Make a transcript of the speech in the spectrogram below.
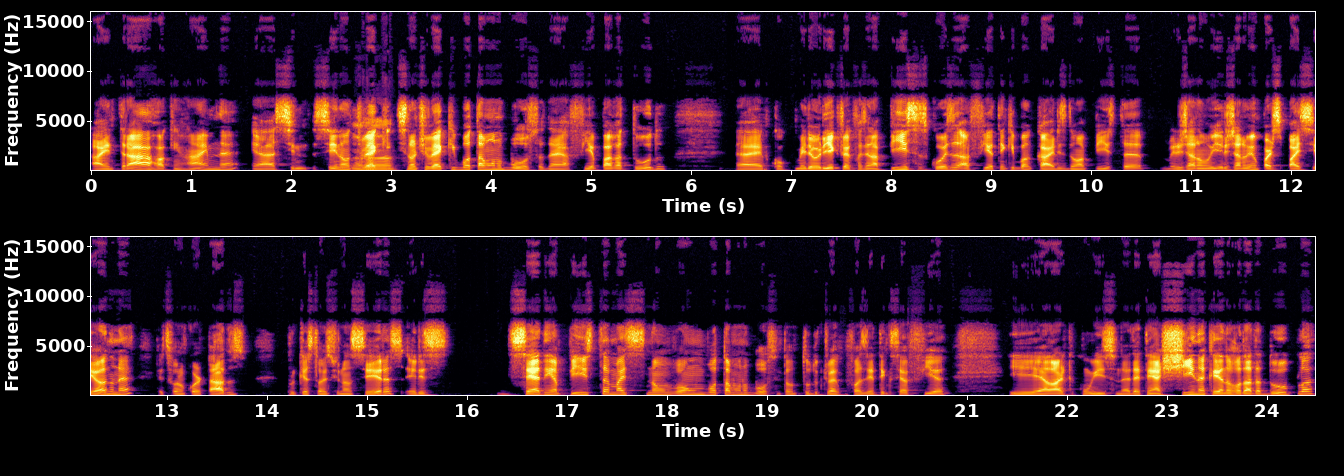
a entrar, Hockenheim, né? Se, se, não tiver uhum. que, se não tiver que botar a mão no bolso, né? A FIA paga tudo. É, melhoria que tiver que fazer na pista, as coisas, a FIA tem que bancar. Eles dão a pista, eles já não, eles já não iam participar esse ano, né? Eles foram cortados por questões financeiras. Eles cedem a pista, mas não vão botar a mão no bolso. Então tudo que tiver que fazer tem que ser a FIA e ela arca com isso, né? Daí tem a China querendo rodada dupla,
